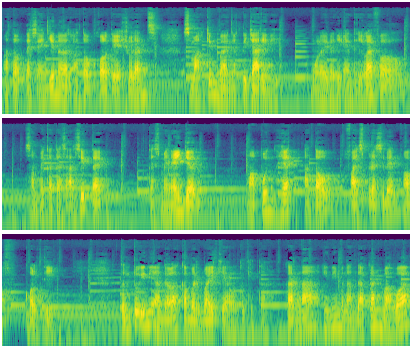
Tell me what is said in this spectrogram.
atau test engineer atau quality assurance semakin banyak dicari nih. Mulai dari entry level sampai ke test arsitek, test manager, maupun head atau vice president of quality. Tentu ini adalah kabar baik ya untuk kita, karena ini menandakan bahwa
